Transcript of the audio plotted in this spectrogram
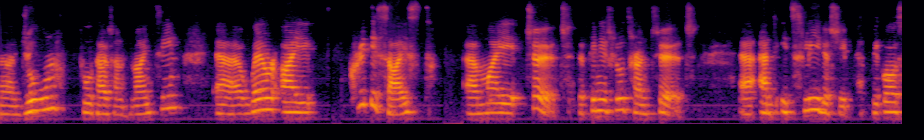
uh, June 2019 uh, where I criticized uh, my church, the Finnish Lutheran Church, uh, and its leadership because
